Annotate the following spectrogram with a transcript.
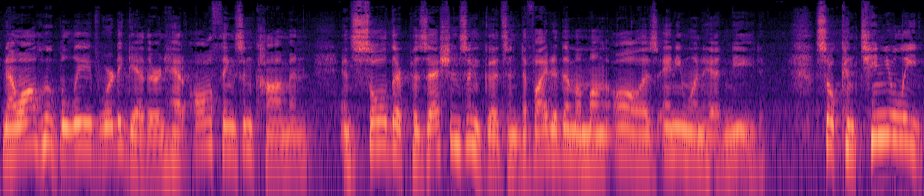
Now all who believed were together and had all things in common, and sold their possessions and goods, and divided them among all as anyone had need. So continually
